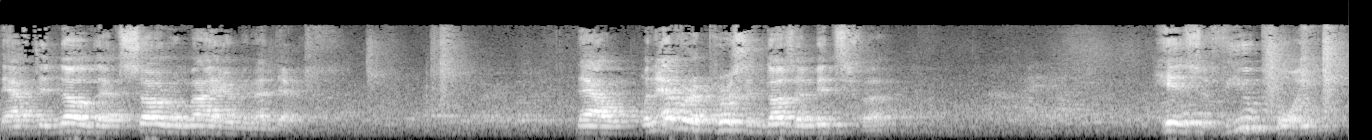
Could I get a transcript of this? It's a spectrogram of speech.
They have to know that Soru Mayer Ben Now, whenever a person does a mitzvah, his viewpoint,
